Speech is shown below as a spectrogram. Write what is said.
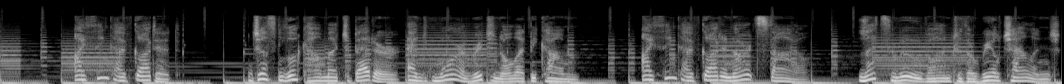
I think I've got it. Just look how much better and more original it become. I think I've got an art style. Let's move on to the real challenge.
